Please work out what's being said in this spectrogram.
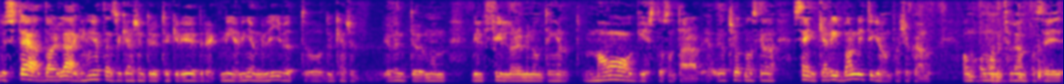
du städar lägenheten så kanske inte du tycker det är direkt meningen med livet. Och du kanske, jag vet inte, om man vill fylla det med någonting helt magiskt och sånt där. Jag, tror att man ska sänka ribban lite grann för sig själv. Om, om man förväntar sig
